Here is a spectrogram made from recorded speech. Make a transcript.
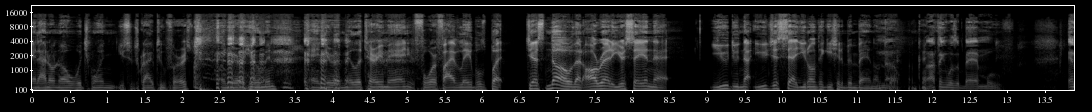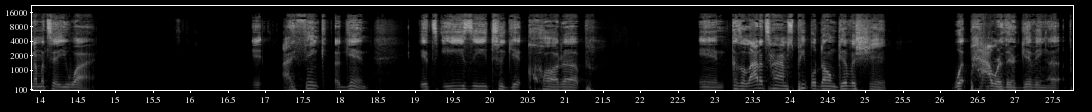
And I don't know which one you subscribe to first. And you're a human and you're a military man. You're four or five labels. But just know that already you're saying that you do not, you just said you don't think he should have been banned on No. Twitter. Okay. I think it was a bad move. And I'm gonna tell you why. It I think again, it's easy to get caught up in because a lot of times people don't give a shit what power they're giving up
